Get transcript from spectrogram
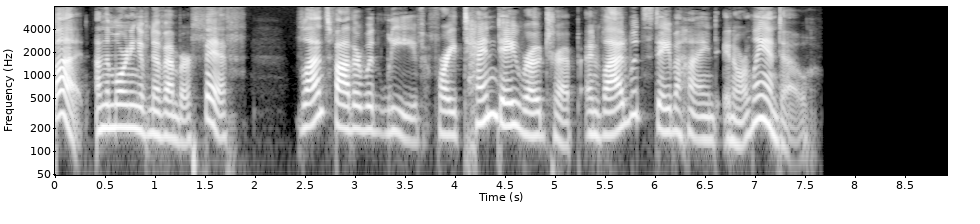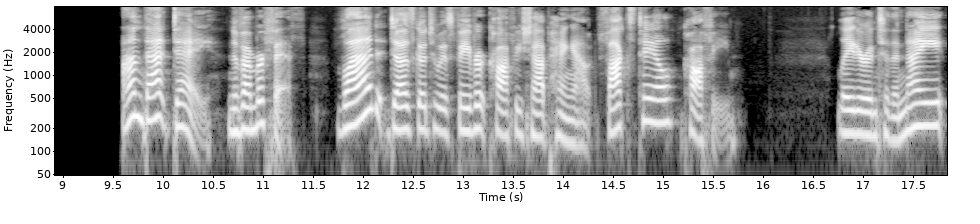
But on the morning of November 5th, Vlad's father would leave for a 10 day road trip and Vlad would stay behind in Orlando. On that day, November 5th, Vlad does go to his favorite coffee shop hangout, Foxtail Coffee. Later into the night,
